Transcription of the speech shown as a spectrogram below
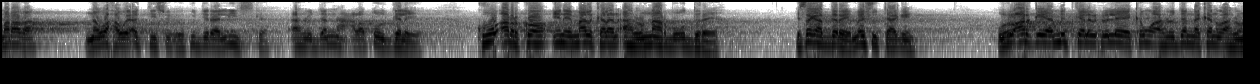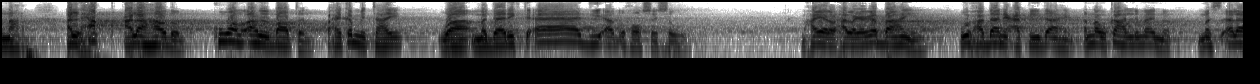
marada na waxa weye agtiisa wuxuu ku jiraa liiska ahlu jannaha cala tuul gelaya kuu arko inay meel kalena ahlu naar buu u diraya isagaa diraya meeshuu wuxuu arkayaa mid kale wuxuu leeyahay kan waa ahlu janna kan waa ahlu naar. Alxaq calaa haadol kuwanu ahlulbaatil waxay ka mid tahay waa madaarigta aad iyo aad u hoosaysa wey maxaa yeele waxaa lagaga baahan yahay wux haddaanay caqiide ahayn annagu ka hadli mayno mas'ala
